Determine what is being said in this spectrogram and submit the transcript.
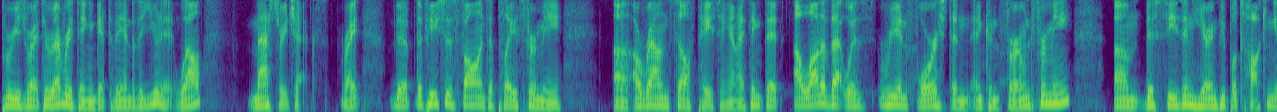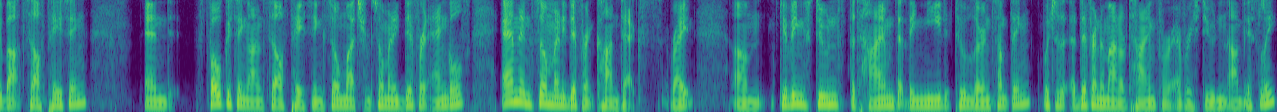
breeze right through everything and get to the end of the unit. Well, mastery checks, right? The the pieces fall into place for me uh, around self pacing. And I think that a lot of that was reinforced and, and confirmed for me um, this season, hearing people talking about self pacing and focusing on self pacing so much from so many different angles and in so many different contexts, right? Um, giving students the time that they need to learn something, which is a different amount of time for every student, obviously,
